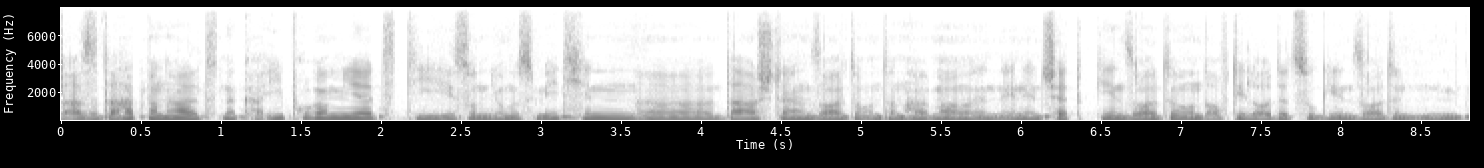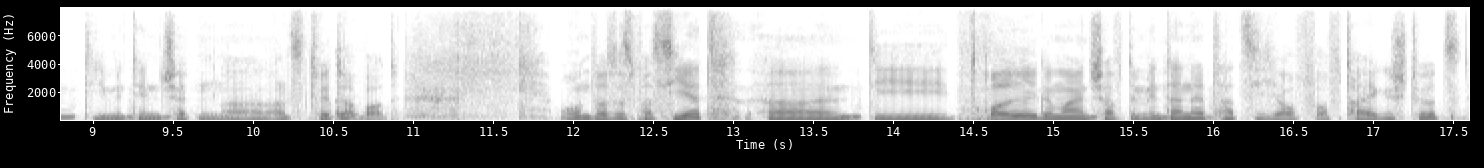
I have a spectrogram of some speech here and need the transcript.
also da hat man halt eine KI programmiert, die so ein junges Mädchen äh, darstellt stellen sollte und dann halt mal in, in, den Chat gehen sollte und auf die Leute zugehen sollte, die mit denen chatten äh, als Twitter-Bot. Und was ist passiert? Äh, die Trollgemeinschaft im Internet hat sich auf, auf Tai gestürzt,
